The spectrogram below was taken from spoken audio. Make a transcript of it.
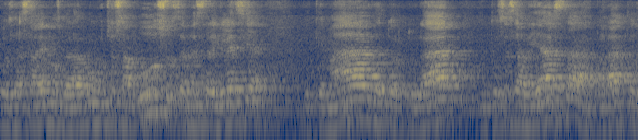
pues ya sabemos, ¿verdad? Hubo muchos abusos de nuestra iglesia, de quemar, de torturar, entonces había hasta aparatos.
